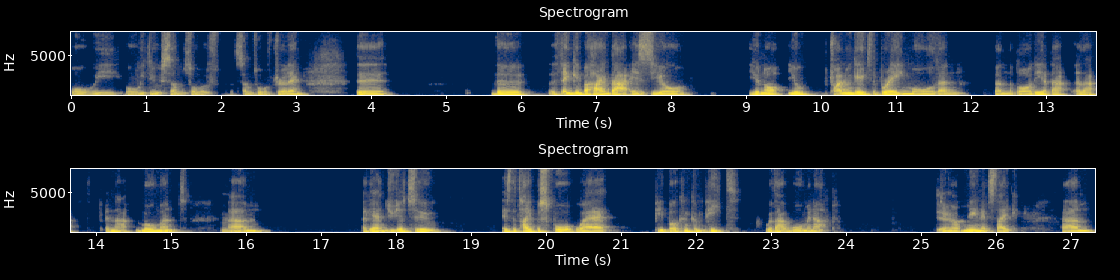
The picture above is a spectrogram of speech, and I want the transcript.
or we or we do some sort of some sort of drilling. The the the thinking behind that is you're you're not you're trying to engage the brain more than than the body at that at that in that moment. Mm-hmm. Um, again, jiu-jitsu is the type of sport where people can compete without warming up. Yeah. Do you know what I mean? It's like, um,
